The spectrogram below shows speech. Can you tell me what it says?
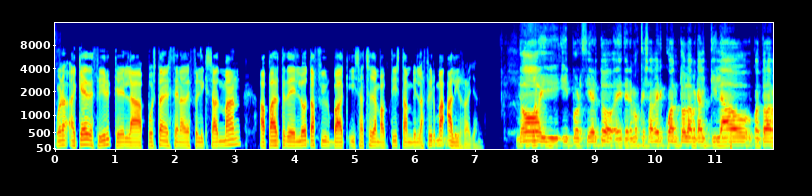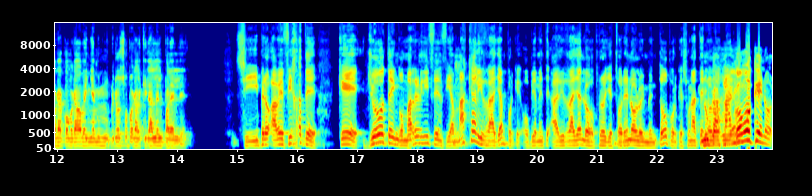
Bueno, hay que decir que la puesta en escena de Felix Sadman, aparte de Lotta Furback y Sacha Jean-Baptiste, también la firma Ali Ryan. No, y, y por cierto, eh, tenemos que saber cuánto le habrá alquilado, cuánto le habrá cobrado Benjamin Grosso por alquilarle el panel LED. Sí, pero a ver, fíjate que yo tengo más reminiscencias más que Ali Ryan, porque obviamente Ali Ryan los proyectores no lo inventó, porque es una tecnología. ¿Cómo que no?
